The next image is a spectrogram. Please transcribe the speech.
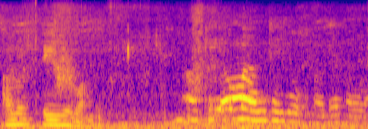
เอาดนตรีอยู่บ่เอาที่เอามาวิทยุเขาได้ทางไหน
